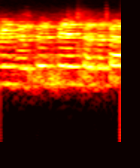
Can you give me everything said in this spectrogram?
Department of Business at the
